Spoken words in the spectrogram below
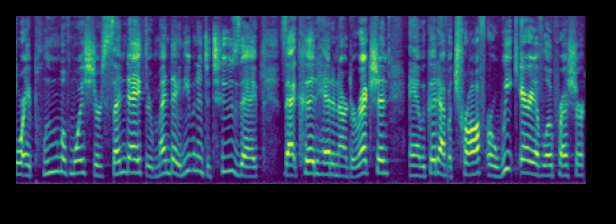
for a plume of moisture Sunday through Monday and even into Tuesday that could head in our direction. And we could have a trough or weak area of low pressure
